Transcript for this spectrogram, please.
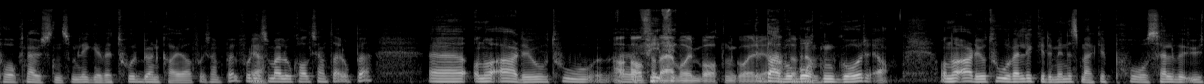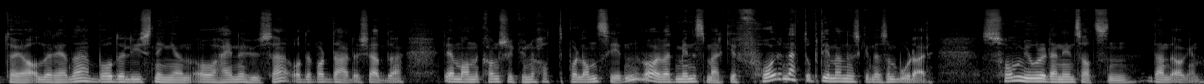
på Knausen som ligger ved Torbjørnkaia, f.eks., for, eksempel, for ja. de som er lokalt kjent der oppe? Eh, og nå er det jo to eh, Altså der hvor båten går? Der hvor båten går, ja. Og nå er det jo to vellykkede minnesmerker på selve Utøya allerede. Både Lysningen og Heinehuset, og det var der det skjedde. Det man kanskje kunne hatt på landsiden, var jo et minnesmerke for nettopp de menneskene som bor der som gjorde den innsatsen den dagen.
